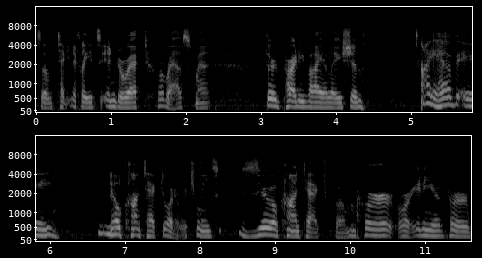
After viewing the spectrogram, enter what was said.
So technically it's indirect harassment, third party violation. I have a no contact order, which means zero contact from her or any of her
